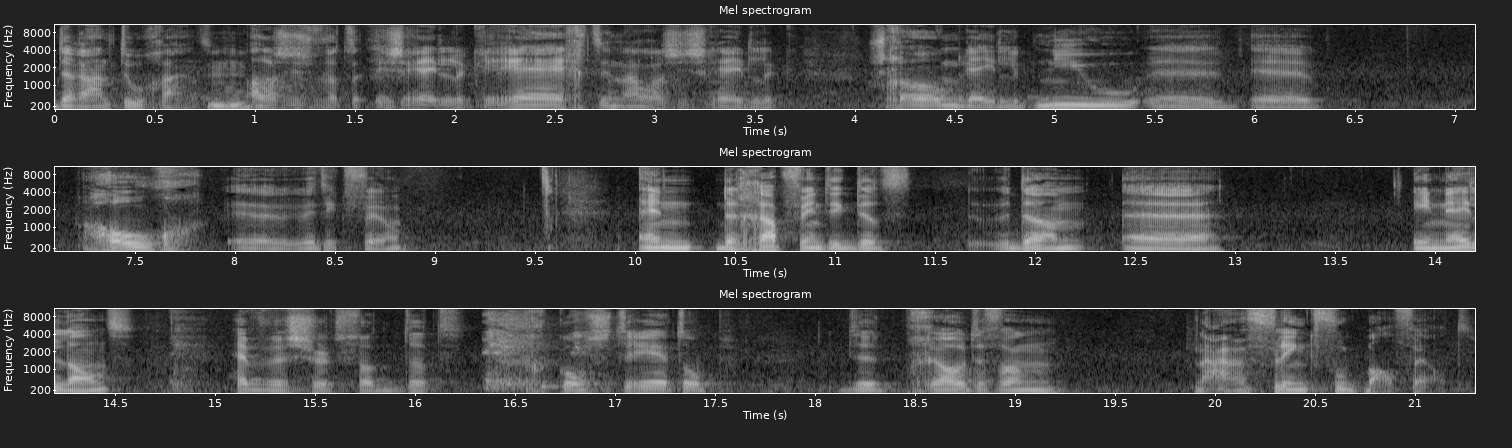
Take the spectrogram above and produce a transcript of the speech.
eraan toe gaat. Mhm. Alles is, wat, is redelijk recht en alles is redelijk schoon, redelijk nieuw, hoog, weet ik veel. En de grap vind ik dat we dan eh, in Nederland hebben we een soort van dat geconcentreerd op de grootte van nou, een flink voetbalveld.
